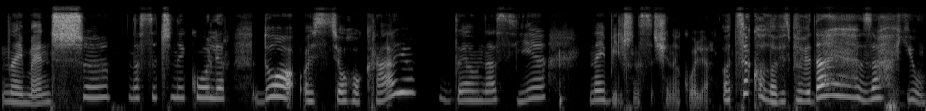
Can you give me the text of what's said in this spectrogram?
найменш насичений колір, до ось цього краю, де у нас є найбільш насичений колір. Оце коло відповідає за hue.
